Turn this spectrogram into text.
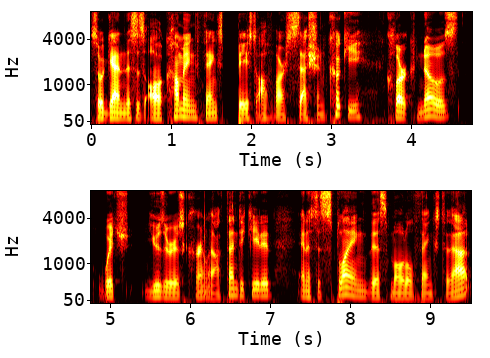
So again, this is all coming thanks based off of our session cookie. Clerk knows which user is currently authenticated and it's displaying this modal thanks to that.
